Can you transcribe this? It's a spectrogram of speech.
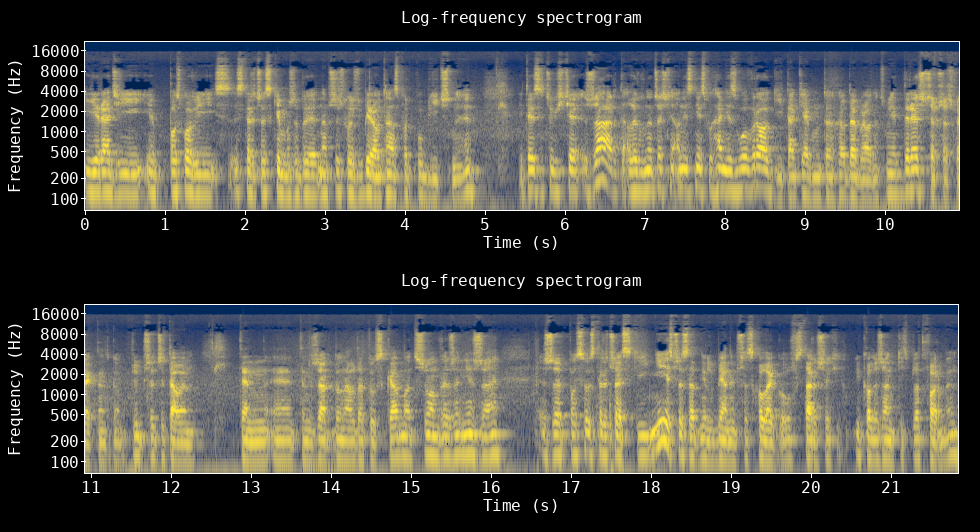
i radzi posłowi Sterczewskiemu, żeby na przyszłość wybierał transport publiczny. I to jest oczywiście żart, ale równocześnie on jest niesłychanie złowrogi, tak jakbym to trochę odebrał. Znaczy mnie dreszcze przeszły, jak ten, przeczytałem ten, e, ten żart Donalda Tuska, bo otrzymam wrażenie, że, że poseł Sterczewski nie jest przesadnie lubiany przez kolegów starszych i koleżanki z Platformy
